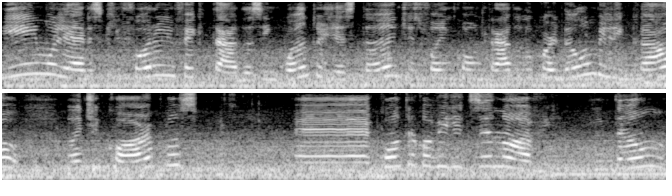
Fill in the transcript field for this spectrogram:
e em mulheres que foram infectadas enquanto gestantes, foi encontrado no cordão umbilical anticorpos é, contra a Covid-19. Então,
